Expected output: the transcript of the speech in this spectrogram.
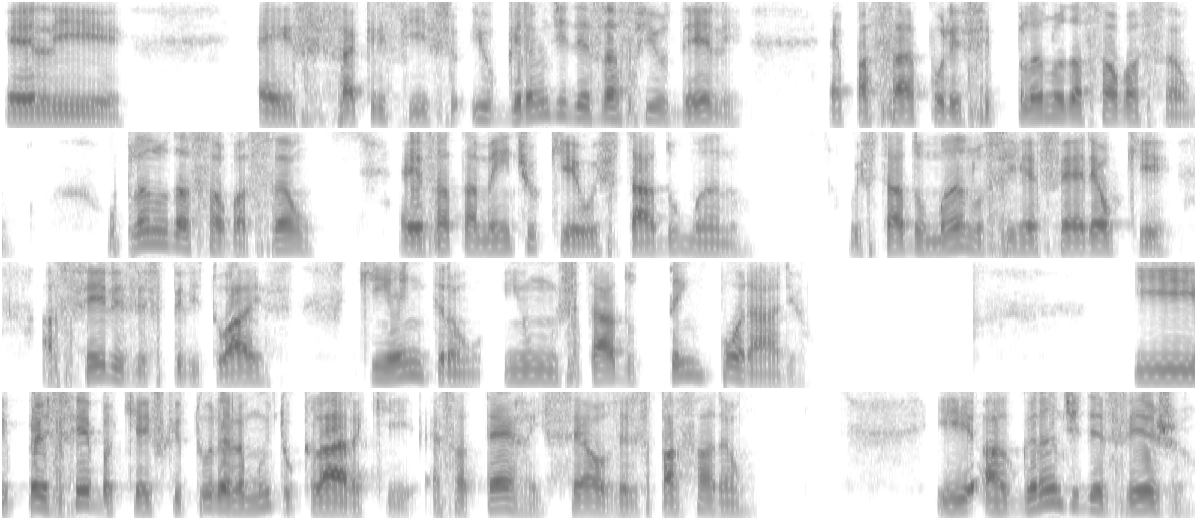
ele é esse sacrifício e o grande desafio dele é passar por esse plano da salvação. O plano da salvação é exatamente o que? O estado humano. O estado humano se refere ao que? A seres espirituais que entram em um estado temporário. E perceba que a escritura é muito clara que essa terra e céus eles passarão. E o grande desejo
